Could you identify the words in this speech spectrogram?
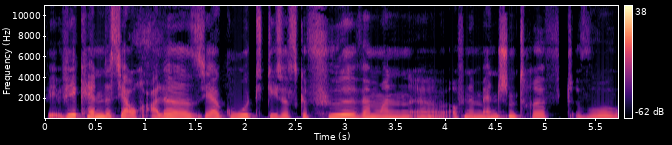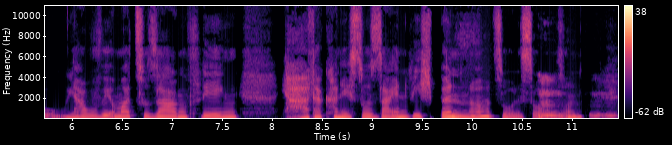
wir, wir, kennen das ja auch alle sehr gut, dieses Gefühl, wenn man äh, auf einen Menschen trifft, wo, ja, wo wir immer zu sagen pflegen, ja, da kann ich so sein, wie ich bin, ne? So ist so, mhm. so ein, mhm.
